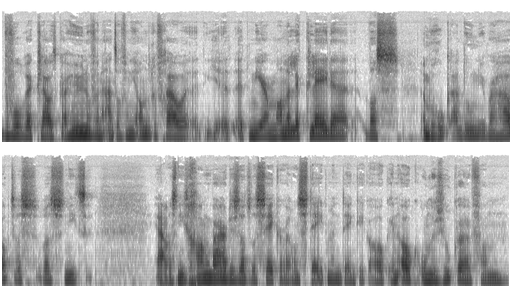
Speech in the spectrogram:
bijvoorbeeld bij Claude Cahun of een aantal van die andere vrouwen, het meer mannelijk kleden was een broek aan doen überhaupt, was, was, niet, ja, was niet gangbaar. Dus dat was zeker wel een statement, denk ik ook. En ook onderzoeken van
